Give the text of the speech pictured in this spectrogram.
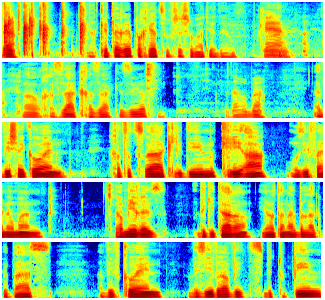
תודה. הקטע ראפ הכי עצוב ששמעתי עד היום. כן, וואו, חזק, חזק, איזה יופי. תודה רבה. אבישי כהן, חצוצרה, קלידים, קריאה, עוזי פיינרמן, רמירז בגיטרה, יונתן אלבלק בבאס, אביב כהן וזיו רביץ בתופים,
